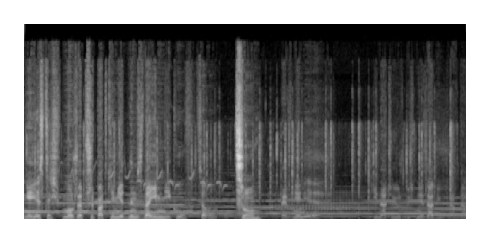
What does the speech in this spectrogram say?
Nie jesteś może przypadkiem jednym z najemników, co? Co? Pewnie nie. Inaczej już byś mnie zabił, prawda?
